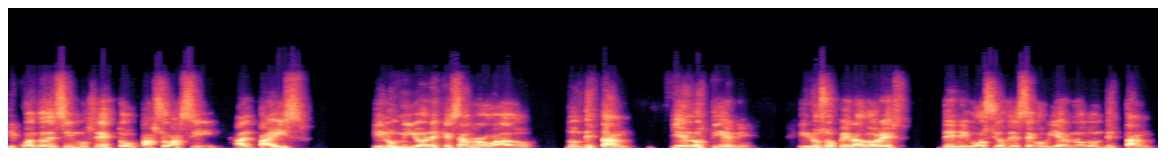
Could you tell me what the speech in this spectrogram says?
¿Y cuándo decimos esto pasó así al país? ¿Y los millones que se han robado, dónde están? ¿Quién los tiene? ¿Y los operadores de negocios de ese gobierno, dónde están?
